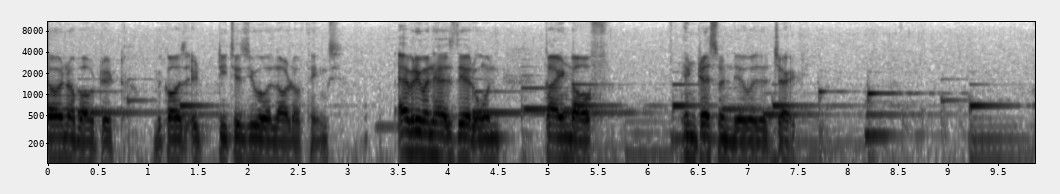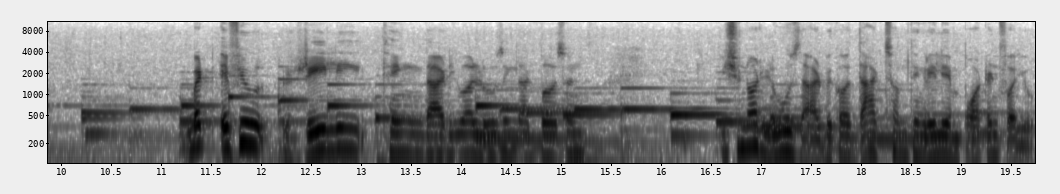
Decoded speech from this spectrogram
learn about it because it teaches you a lot of things. Everyone has their own kind of interest when they were a child. But if you really think that you are losing that person, you should not lose that because that's something really important for you.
